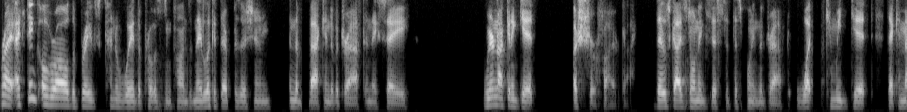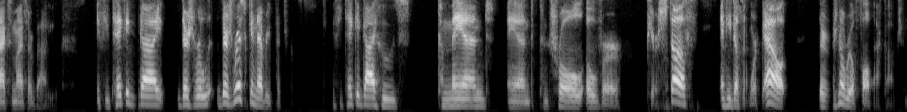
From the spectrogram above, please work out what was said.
Right. I think overall the Braves kind of weigh the pros and cons and they look at their position in the back end of a draft and they say, we're not going to get a surefire guy. Those guys don't exist at this point in the draft. What can we get that can maximize our value? If you take a guy, there's re- there's risk in every pitcher. If you take a guy who's command and control over pure stuff and he doesn't work out, there's no real fallback option.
